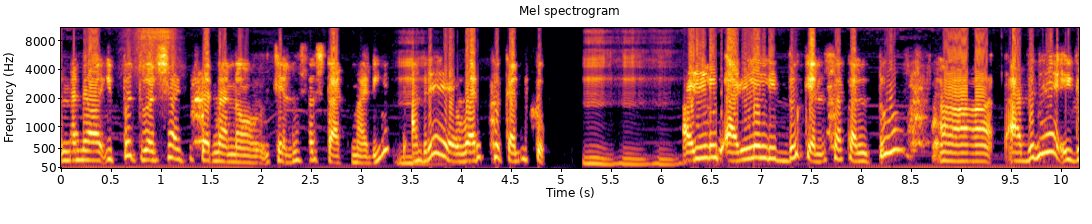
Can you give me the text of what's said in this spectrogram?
ನನ್ನ ಇಪ್ಪತ್ತು ವರ್ಷ ಆಯ್ತು ಸರ್ ನಾನು ಕೆಲಸ ಸ್ಟಾರ್ಟ್ ಮಾಡಿ. ಅಂದ್ರೆ ವರ್ಕ್ ಕಲ್ತು. ಹಳ್ಳಿ ಹಳ್ಳಿಲಿದ್ದು ಕೆಲಸ ಕಲ್ತು ಆ ಅದನ್ನೇ ಈಗ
